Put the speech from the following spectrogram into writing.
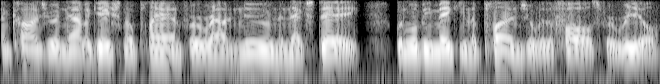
and conjure a navigational plan for around noon the next day when we'll be making the plunge over the falls for real.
